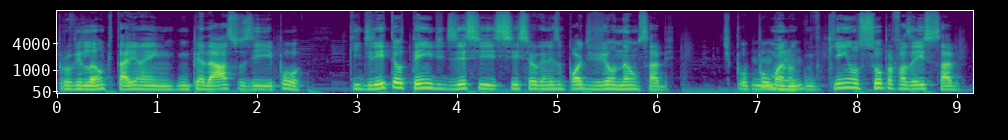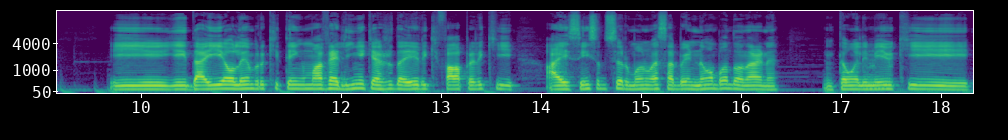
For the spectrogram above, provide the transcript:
pro vilão que tá ali né, em, em pedaços e, pô, que direito eu tenho de dizer se, se esse organismo pode viver ou não, sabe? Tipo, pô, Uhum. mano, quem eu sou pra fazer isso, sabe? E, e daí eu lembro que tem uma velhinha que ajuda ele, que fala pra ele que a essência do ser humano é saber não abandonar, né? Então ele meio que.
